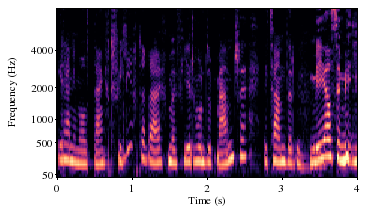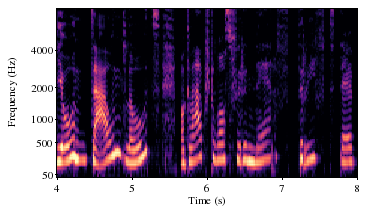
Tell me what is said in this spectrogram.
Ihr habt mal gedacht, vielleicht erreichen wir 400 Menschen. Jetzt haben wir mehr als eine Million Downloads. Was glaubst du, was für einen Nerv trifft der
